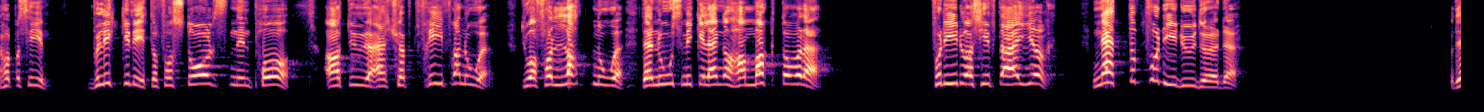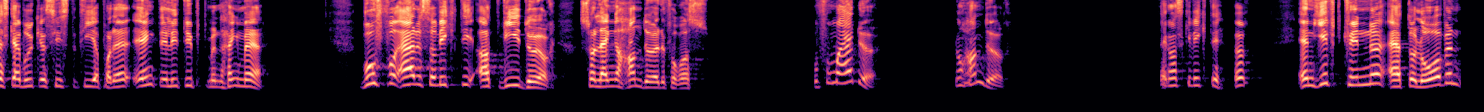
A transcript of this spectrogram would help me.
på å si, blikket ditt og forståelsen din på at du er kjøpt fri fra noe. Du har forlatt noe. Det er noe som ikke lenger har makt over deg. Fordi du har skifta eier. Nettopp fordi du døde. Og Det skal jeg bruke den siste tida på. Det er egentlig litt dypt, men heng med. Hvorfor er det så viktig at vi dør så lenge han døde for oss? Hvorfor må jeg dø når han dør? Det er ganske viktig. Hør. En gift kvinne er etter loven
